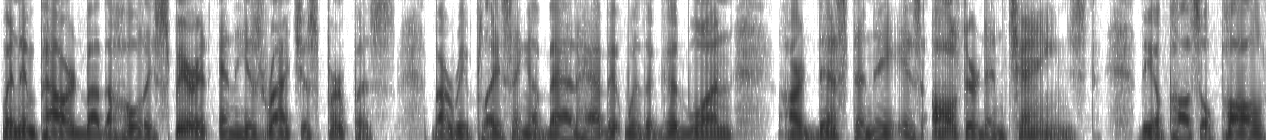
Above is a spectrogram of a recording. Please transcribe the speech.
when empowered by the Holy Spirit and His righteous purpose. By replacing a bad habit with a good one, our destiny is altered and changed. The Apostle Paul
